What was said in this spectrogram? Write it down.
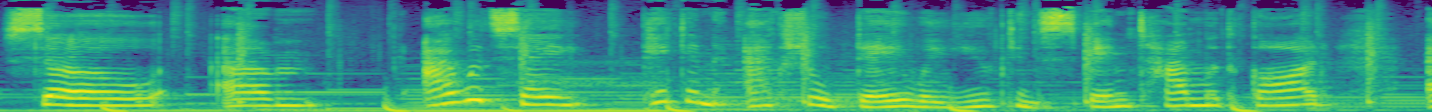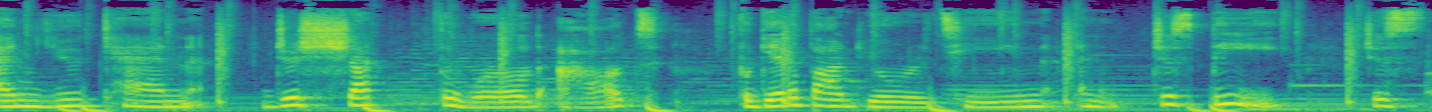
So um, I would say pick an actual day where you can spend time with God and you can just shut the world out, forget about your routine, and just be, just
